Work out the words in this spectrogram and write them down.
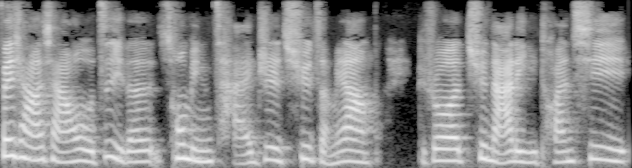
非常想用我自己的聪明才智去怎么样？比如说去哪里团契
